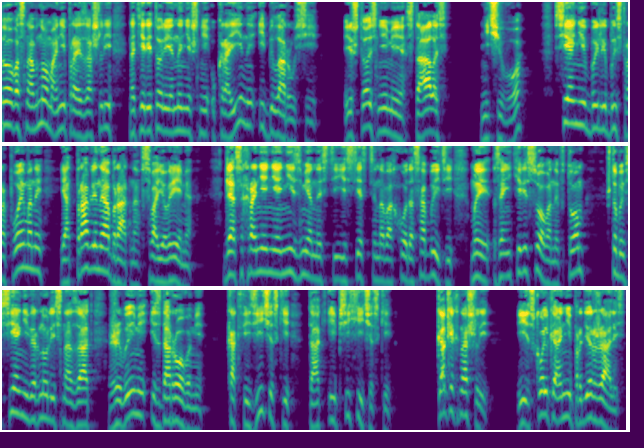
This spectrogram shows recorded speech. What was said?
то в основном они произошли на территории нынешней Украины и Белоруссии. И что с ними сталось? Ничего. Все они были быстро пойманы и отправлены обратно в свое время. Для сохранения неизменности естественного хода событий мы заинтересованы в том, чтобы все они вернулись назад живыми и здоровыми, как физически, так и психически. Как их нашли? И сколько они продержались?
